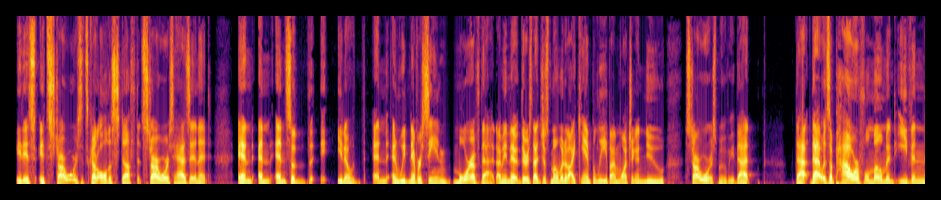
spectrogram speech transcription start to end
it is it's Star Wars. It's got all the stuff that Star Wars has in it and and and so the, you know and and we'd never seen more of that. I mean there, there's that just moment of i can't believe i'm watching a new star wars movie. That that that was a powerful moment even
